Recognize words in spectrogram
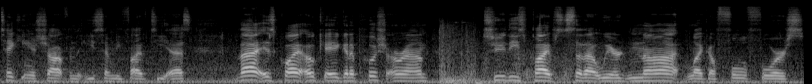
taking a shot from the E75 TS. That is quite okay. Going to push around to these pipes so that we're not like a full force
